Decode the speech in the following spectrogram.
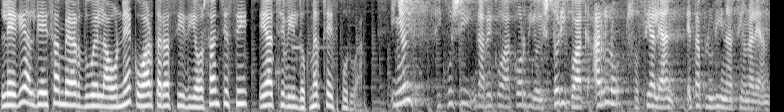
legealdia izan behar duela honek ohartarazi dio Sánchezi EH Bilduk mertxe izpurua. Inoiz ikusi gabeko akordio historikoak arlo sozialean eta plurinazionalean.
